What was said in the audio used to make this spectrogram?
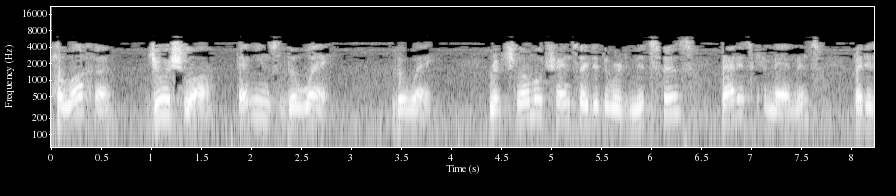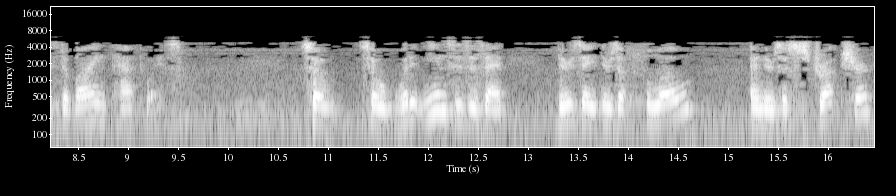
halacha, Jewish law, that means the way, the way. Reb Shlomo translated the word mitzvahs, that is commandments, but is divine pathways. So, so what it means is, is that there's a there's a flow and there's a structure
